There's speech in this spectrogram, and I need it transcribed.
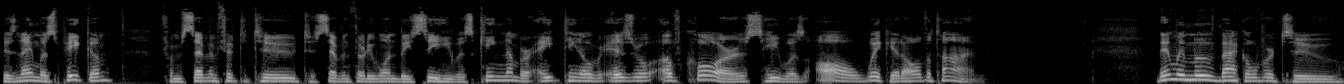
His name was Pekah, from 752 to 731 BC, he was king number 18 over Israel. Of course, he was all wicked all the time. Then we move back over to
